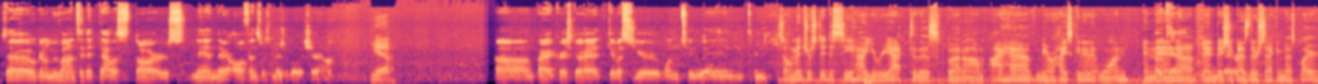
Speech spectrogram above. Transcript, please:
So we're gonna move on to the Dallas Stars. Man, their offense was miserable this year, huh? Yep. Um, all right, Chris, go ahead. Give us your one, two, and three. So I'm interested to see how you react to this, but um, I have Miro Heiskanen at one, and then Okay. uh, Ben Bishop Fair. as their second best player.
